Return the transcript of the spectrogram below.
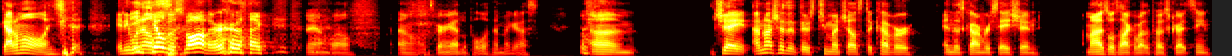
he's got them all. He's, he anyone else? killed his father. like, Yeah, well, oh, it's very out of him, I guess. Um, Jay, I'm not sure that there's too much else to cover in this conversation. I might as well talk about the post credit scene.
